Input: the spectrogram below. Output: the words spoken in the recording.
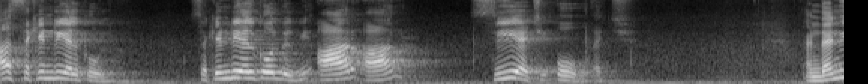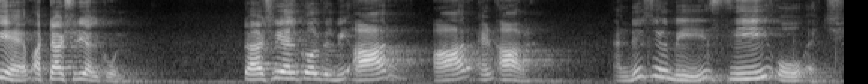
a secondary alcohol. Secondary alcohol will be RRCHOH. And then we have a tertiary alcohol. Tertiary alcohol will be R, R and R. And this will be COH.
